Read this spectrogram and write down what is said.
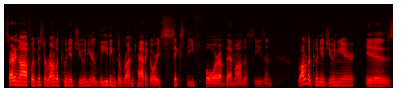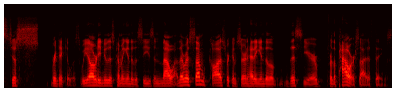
Starting off with Mr. Ronald Acuna Jr. leading the run category, 64 of them on the season. Ronald Acuna Jr. is just ridiculous. We already knew this coming into the season. Now, there was some cause for concern heading into this year for the power side of things.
